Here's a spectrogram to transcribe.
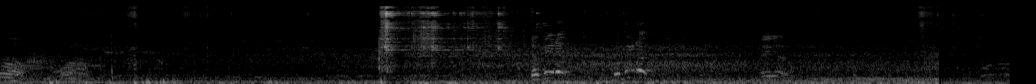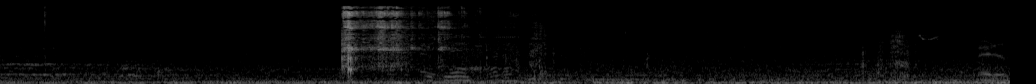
Oh, wow. Go pick it up. Go pick it up. There you go. Thanks, man. There it is.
